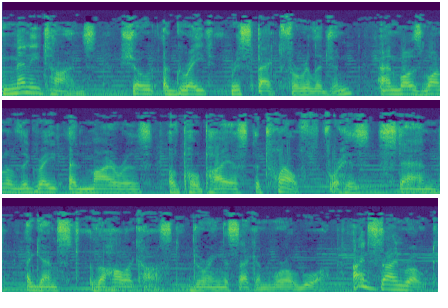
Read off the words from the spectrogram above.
many times showed a great respect for religion and was one of the great admirers of Pope Pius XII for his stand against the Holocaust during the Second World War. Einstein wrote,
